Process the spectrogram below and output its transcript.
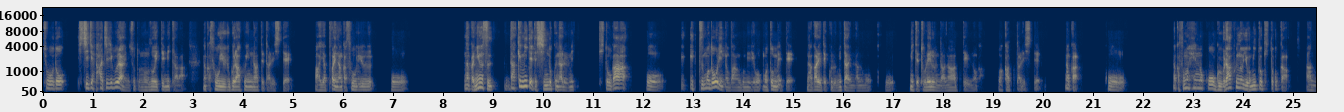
ちょうど7時、8時ぐらいにちょっと覗いてみたら、なんかそういうグラフになってたりして、あ、やっぱりなんかそういう、こう、なんかニュースだけ見ててしんどくなる人が、こう、いつも通りの番組を求めて流れてくるみたいなのも、こう、見て取れるんだなっていうのが分かったりして、なんか、こう、なんかその辺のこうグラフの読み解きとか、あの、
